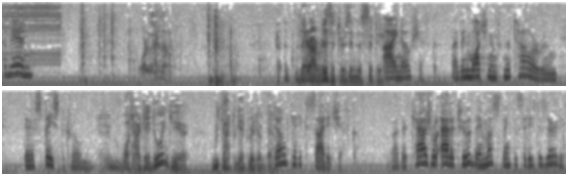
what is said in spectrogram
Come in. Orlana. There are visitors in the city. I know, Shefka. I've been watching them from the tower room. They're space patrolmen. What are they doing here? We got to get rid of them. Don't get excited, Shefka. By their casual attitude, they must think the city's deserted.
